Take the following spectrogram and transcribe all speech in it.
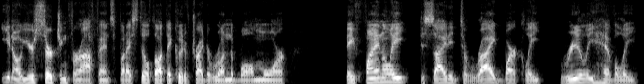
you know, you're searching for offense, but I still thought they could have tried to run the ball more. They finally decided to ride Barkley really heavily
